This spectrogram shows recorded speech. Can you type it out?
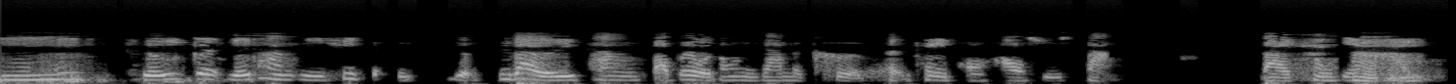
嗯有一个有一堂你去有知道有一堂宝贝我懂你这样的课程，可以从好书上来看见孩子，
